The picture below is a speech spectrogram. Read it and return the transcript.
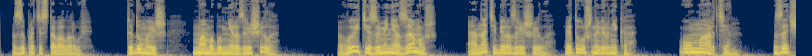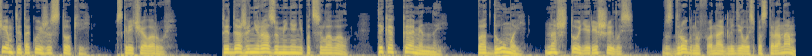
— запротестовала Руфь. Ты думаешь, мама бы мне разрешила? Выйти за меня замуж она тебе разрешила, это уж наверняка. О, Мартин, зачем ты такой жестокий? — вскричала Руфь. Ты даже ни разу меня не поцеловал. Ты как каменный. Подумай, на что я решилась. Вздрогнув, она огляделась по сторонам,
